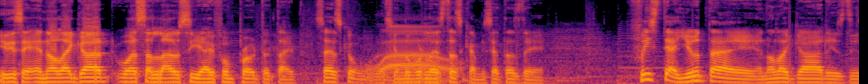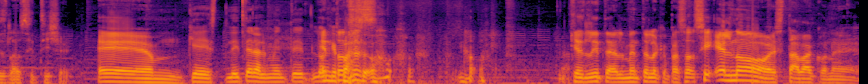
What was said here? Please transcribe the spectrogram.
Y dice, and all I got was a lousy iPhone prototype. O sea, es como haciendo burla de estas camisetas de... Fuiste a Utah eh, and all I got is this lousy t-shirt. Em, Que es literalmente lo Entonces- que pasó. que es literalmente lo que pasó. Sí, él no estaba con él.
